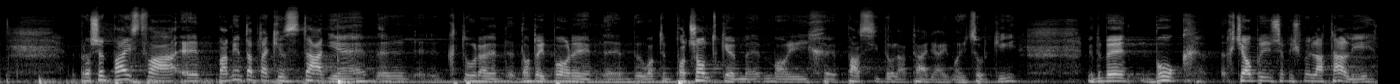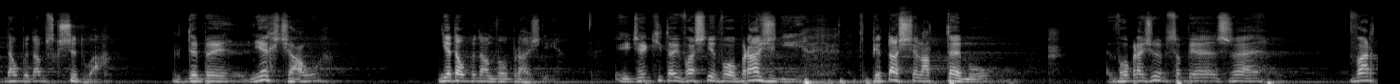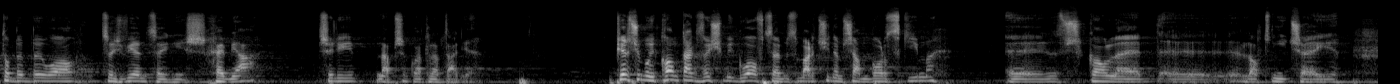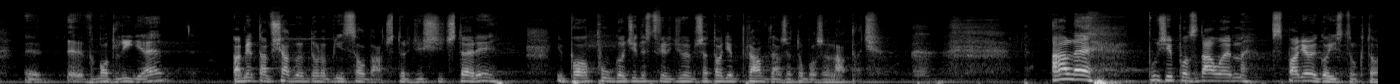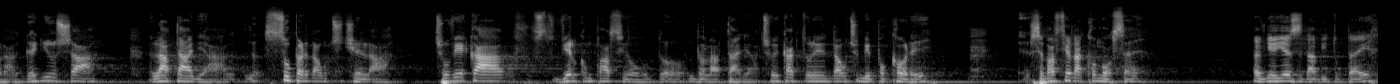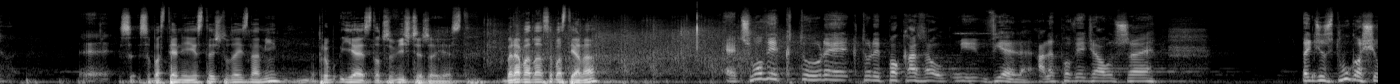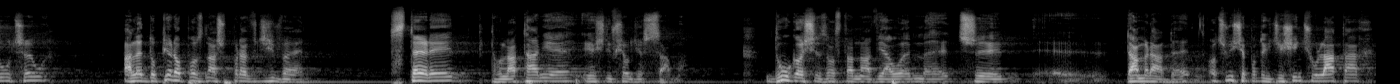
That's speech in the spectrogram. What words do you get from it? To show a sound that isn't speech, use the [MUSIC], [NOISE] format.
Proszę państwa, y, pamiętam takie zdanie, y, które do tej pory y, było tym początkiem moich pasji do latania i mojej córki. Gdyby Bóg chciałby, żebyśmy latali, dałby nam skrzydła. Gdyby nie chciał, nie dałby nam wyobraźni. I dzięki tej właśnie wyobraźni 15 lat temu wyobraziłem sobie, że warto by było coś więcej niż chemia, czyli na przykład latanie. Pierwszy mój kontakt ze śmigłowcem z Marcinem Szamborskim e, w szkole e, lotniczej e, w Modlinie. Pamiętam, wsiadłem do Robinsona 44 i po pół godziny stwierdziłem, że to nieprawda, że to może latać. Ale później poznałem wspaniałego instruktora, geniusza latania, super nauczyciela, człowieka z wielką pasją do, do latania, człowieka, który nauczył mnie pokory, Sebastiana Komosę. Pewnie jest z nami tutaj. Sebastianie, jesteś tutaj z nami? Jest, oczywiście, że jest. Brawa dla Sebastiana. E, Człowiek, który, który pokazał mi wiele, ale powiedział, że będziesz długo się uczył, ale dopiero poznasz prawdziwe stery, to latanie, jeśli wsiądziesz sam. Długo się zastanawiałem, e, czy e, dam radę. Oczywiście po tych 10 latach,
